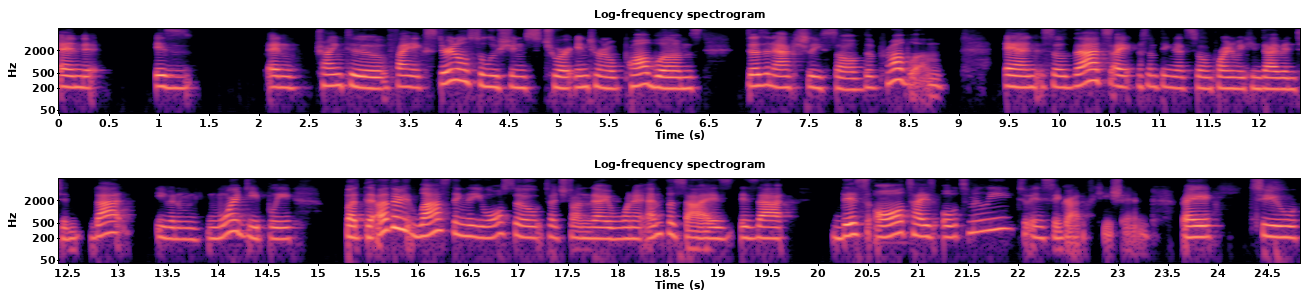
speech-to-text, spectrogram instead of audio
and is and trying to find external solutions to our internal problems doesn't actually solve the problem. And so that's I, something that's so important. We can dive into that even more deeply. But the other last thing that you also touched on that i want to emphasize is that this all ties ultimately to instant gratification right? To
